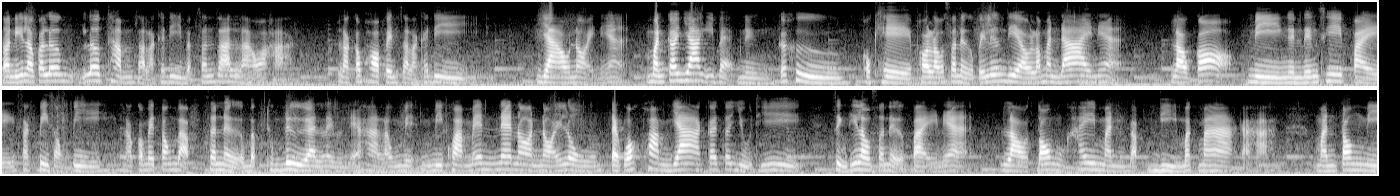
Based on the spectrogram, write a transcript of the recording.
ตอนนี้เราก็เริ่มเลิกทำสารคดีแบบสั้น ๆ แล้วอะค่ะ แล้วก็พอเป็นสารคดียาวหน่อยเนี่ย มันก็ยากอีกแบบหนึ่งก็คือโอเค พอเราเสนอไปเรื่องเดียวแล้วมันได้เนี่ยเราก็มีเงินเลี้ยงชีพไปสักปี 2 ปี เราก็ไม่ต้องแบบเสนอแบบทุกเดือนอะไรแบบเนี้ยค่ะ เรามีมีความไม่แน่นอนน้อยลง แต่ว่าความยากก็จะอยู่ที่สิ่งที่เราเสนอไปเนี่ย เราต้องให้มันแบบดีมากๆอะค่ะ มันต้องมี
